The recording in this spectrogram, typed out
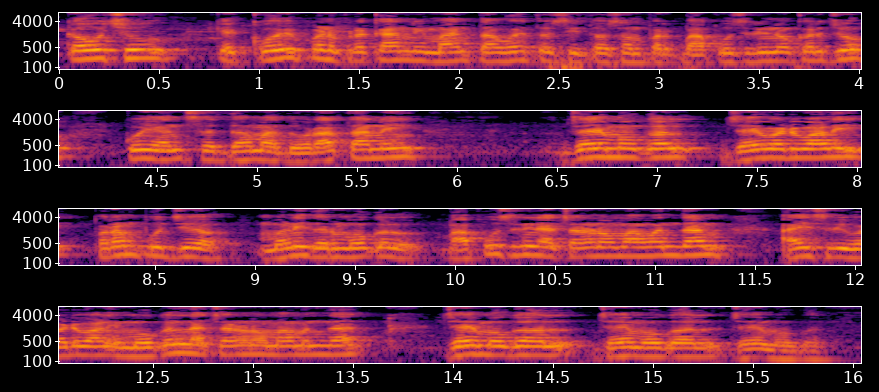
કહું છું કે કોઈ પણ પ્રકારની માનતા હોય તો સીધો સંપર્ક બાપુશ્રીનો કરજો. કોઈ અંધશ્રદ્ધામાં દોરાતા નહીં. જય મોગલ, જય વડવાળી. પરમ પૂજ્ય મણિધર મોગલ, બાપુશ્રીના ચરણોમાં વંદન. આઈ શ્રી વડવાળી મોગલના ચરણોમાં વંદન. જય મોગલ જય મોગલ જય મોગલ.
